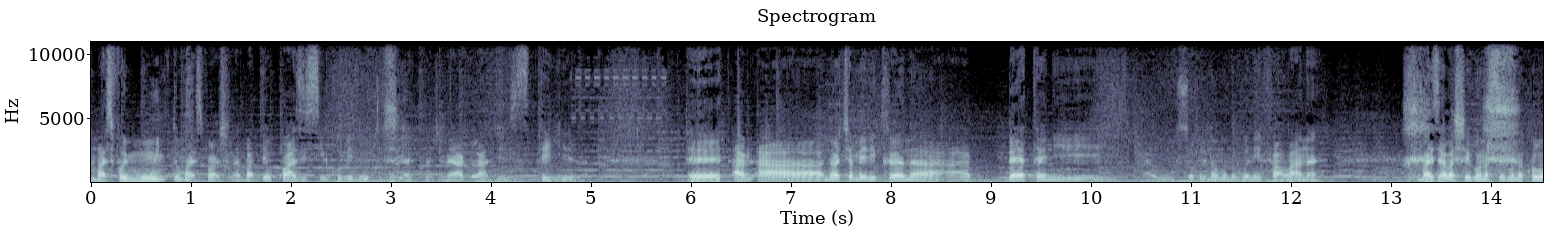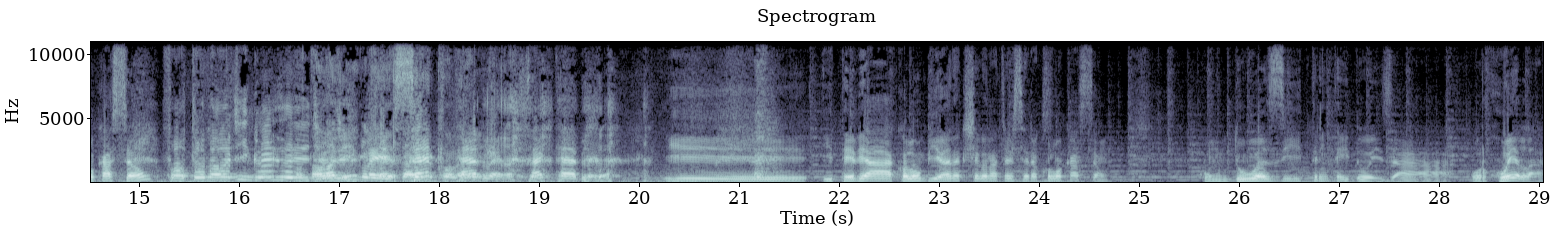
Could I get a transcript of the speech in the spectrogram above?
Mas foi muito mais forte, né? Bateu quase 5 minutos Sim. no recorde, né? A Gladys Teira. É, a a norte-americana, a Bethany, o sobrenome eu não vou nem falar, né? Mas ela chegou na segunda colocação. Faltou na aula de inglês aí, Tá lá de. É inglês aí, Zach. Tadler. Zach Tadler. E, e teve a colombiana que chegou na terceira colocação. Com 2 e 32 a Orjuela,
